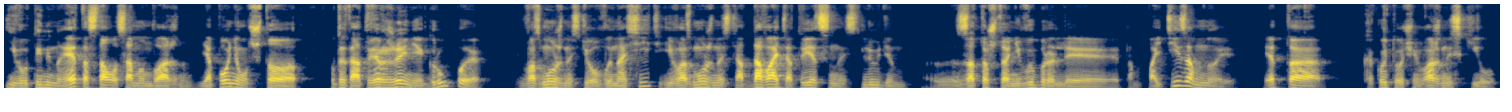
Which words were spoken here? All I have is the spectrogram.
И вот именно это стало самым важным. Я понял, что вот это отвержение группы, возможность его выносить и возможность отдавать ответственность людям э, за то, что они выбрали там, пойти за мной, это какой-то очень важный скилл.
